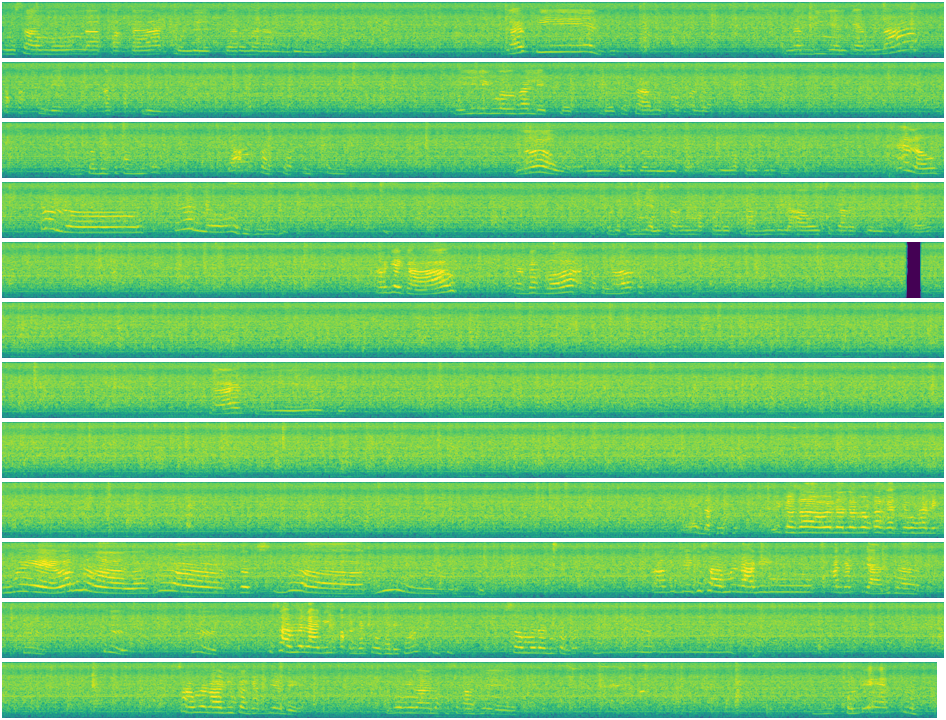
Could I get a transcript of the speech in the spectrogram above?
pusa mong napaka-kulit pero malambing. Garfield! Lambing yan pero napaka-kulit. As in. Mahilig mga halik ko. May kasama ko pala. Ano pa din sa kanila? Dapat, dapat. No! May kulit naman dito. Hindi makulit dito. Din yan. Isa rin makulit. Laging inaaway si Garfield dito. Karga ikaw? Karga po? Bakla? Garfield. Kasama na naman kagat yung halik mo eh. Wag na nga. God, that's not. Hmm. Bakit may kasama laging pakagat yan ha? Hmm. Hmm. Hmm. Kasama laging pakagat yung halik mo? Kasama laging kagat. Hmm. Kasama laging kagat yan eh. Yung inaano ko sa kasi eh. Kulit.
